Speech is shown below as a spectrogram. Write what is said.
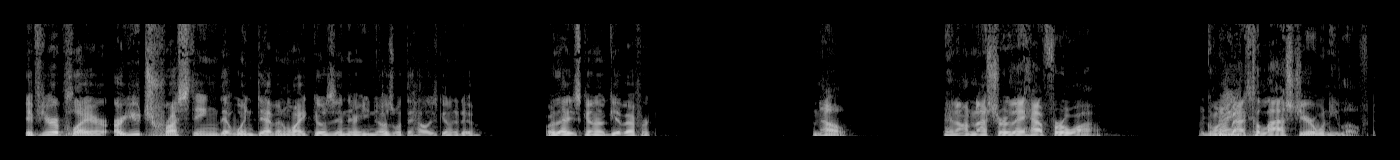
If you're a player, are you trusting that when Devin White goes in there, he knows what the hell he's going to do, or that he's going to give effort? No, and I'm not sure they have for a while. They're going Right. back to last year when he loafed,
